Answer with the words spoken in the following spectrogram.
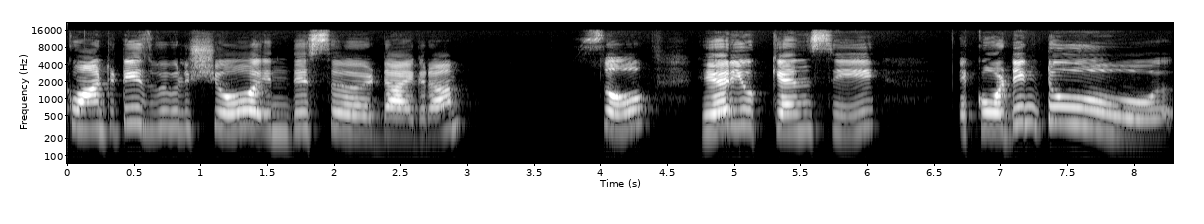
quantities we will show in this diagram. So, here you can see according to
